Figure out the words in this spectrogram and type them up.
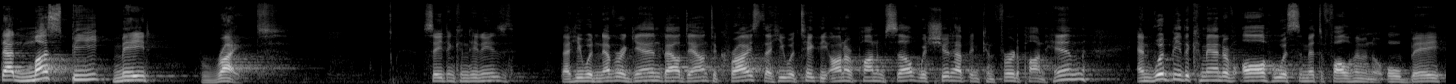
that must be made right. Satan continues that he would never again bow down to Christ, that he would take the honor upon himself, which should have been conferred upon him, and would be the commander of all who would submit to follow him and obey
